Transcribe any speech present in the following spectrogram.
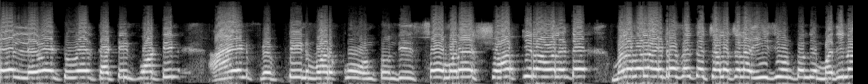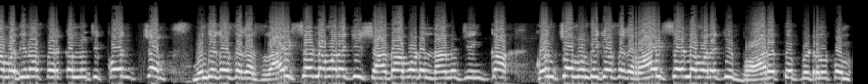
ten eleven twelve thirteen fourteen and fifteen వరకు ఉంటుంది. సో మన షాప్కి రావాలంటే మన మన అడ్రస్ అయితే చాలా చాలా ఈజీ ఉంటుంది. మదీనా మదీనా సర్కిల్ నుంచి కొంచెం ముందుకు వస్తే రైట్ సైడ్లో మనకి షాదా హోటల్ దాని నుంచి ఇంకా కొంచెం ముందుకు వస్తే రైట్ సైడ్లో మనకి భారత్ పెట్రోల్ పంప్.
